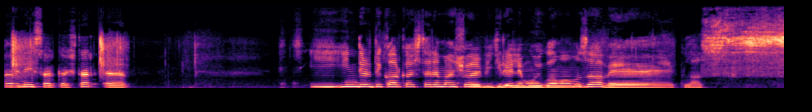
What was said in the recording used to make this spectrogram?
Ee, neyse arkadaşlar. İyi, indirdik arkadaşlar. Hemen şöyle bir girelim uygulamamıza ve Classroom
